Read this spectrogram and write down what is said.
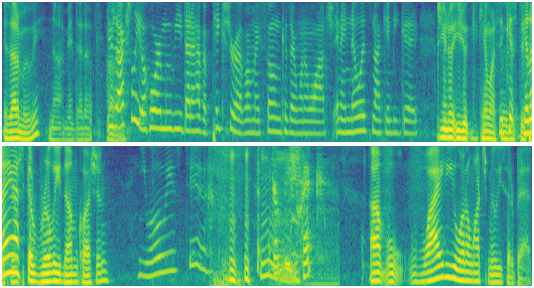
Is that a movie? No, I made that up. there's Oh. actually a horror movie that I have a picture of on my phone because I want to watch, and I know it's not going to be good. Do you know you, you can't watch So movies? can, can I ask a really dumb question? You always do. Don't be a prick. Um, why do you want to watch movies that are bad?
